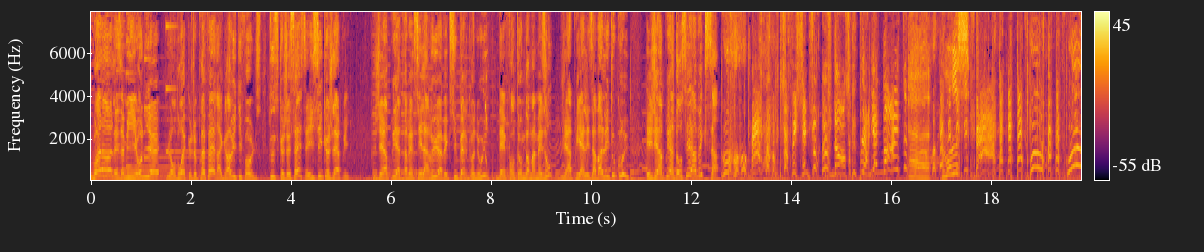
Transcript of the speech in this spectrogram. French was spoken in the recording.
Voilà les amis, on y est L'endroit que je préfère à Gravity Falls. Tout ce que je sais, c'est ici que je l'ai appris. J'ai appris à traverser la rue avec Super Grenouille, des fantômes dans ma maison, j'ai appris à les avaler tout cru. Et j'ai appris à danser avec ça. Ça fait 7 jours que je danse Plus rien ne m'arrête Euh,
